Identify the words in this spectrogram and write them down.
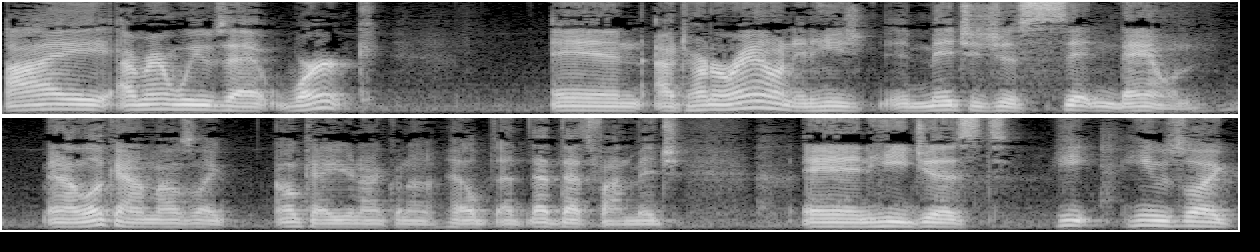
I I remember we was at work, and I turn around and he's and Mitch is just sitting down, and I look at him. I was like, okay, you're not gonna help. That, that that's fine, Mitch. And he just he he was like,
